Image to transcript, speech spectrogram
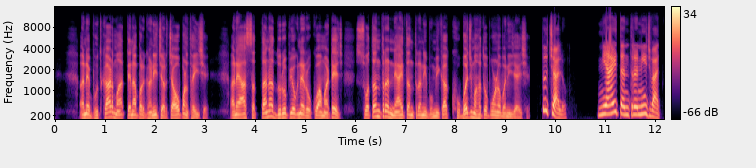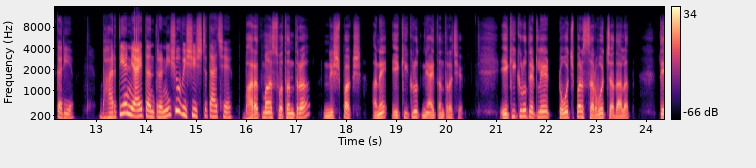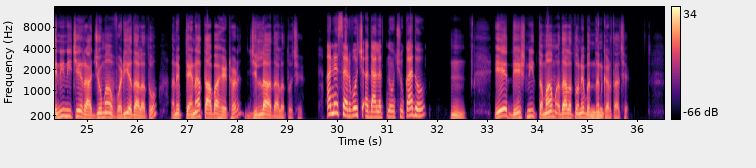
અને ભૂતકાળમાં તેના પર ઘણી ચર્ચાઓ પણ થઈ છે અને આ સત્તાના દુરુપયોગને રોકવા માટે જ સ્વતંત્ર ન્યાયતંત્રની ભૂમિકા ખૂબ જ મહત્વપૂર્ણ બની જાય છે. તો ચાલો ન્યાયતંત્રની જ વાત કરીએ. ભારતીય ન્યાયતંત્રની શું વિશિષ્ટતા છે? ભારતમાં સ્વતંત્ર નિષ્પક્ષ અને એકીકૃત ન્યાયતંત્ર છે. એકીકૃત એટલે ટોચ પર સર્વોચ્ચ અદાલત તેની નીચે રાજ્યોમાં વડી અદાલતો અને તેના તાબા હેઠળ જિલ્લા અદાલતો છે. અને સર્વોચ્ચ અદાલતનો ચુકાદો? હમ. એ દેશની તમામ અદાલતોને બંધન કરતા છે.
